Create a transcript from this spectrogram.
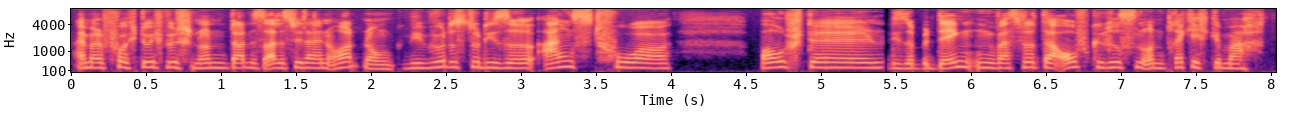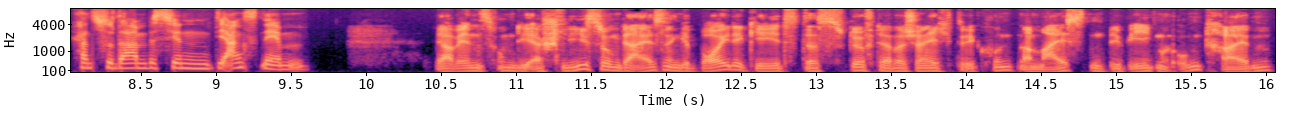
einmal feucht durchwischen und dann ist alles wieder in Ordnung. Wie würdest du diese Angst vor Baustellen, diese Bedenken, was wird da aufgerissen und dreckig gemacht, kannst du da ein bisschen die Angst nehmen? Ja, wenn es um die Erschließung der einzelnen Gebäude geht, das dürfte ja wahrscheinlich die Kunden am meisten bewegen und umtreiben.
